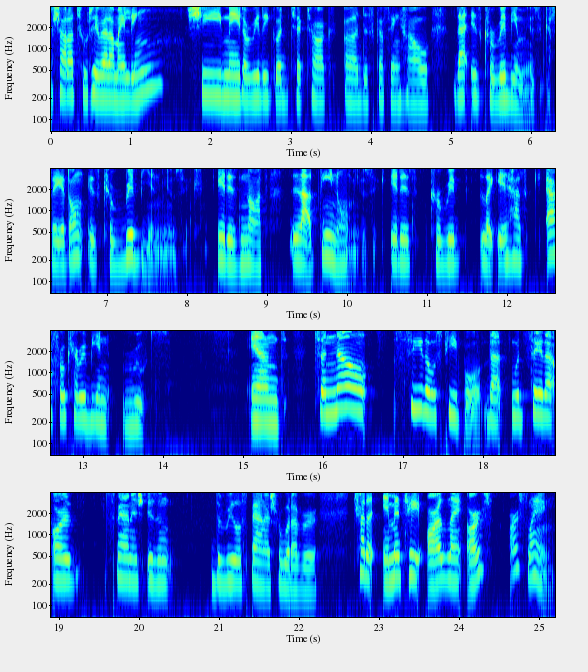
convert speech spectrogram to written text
shout out to Rivera Maylin. She made a really good TikTok uh, discussing how that is Caribbean music. Reggaeton is Caribbean music. It is not Latino music. It is Carib like it has Afro Caribbean roots. And to now see those people that would say that our Spanish isn't the real Spanish or whatever, try to imitate our la- our our slang,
